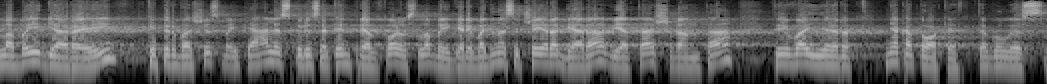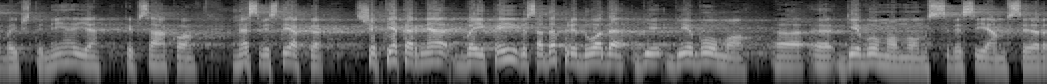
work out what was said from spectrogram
labai gerai, kaip ir va šis vaikelis, kuris atein prie altoriaus labai gerai. Vadinasi, čia yra gera vieta, šventa, tai va ir nieka tokia, tegul jis vaikštinėja, kaip sako, mes vis tiek, šiek tiek ar ne, vaikai visada priduoda gy, gyvumo. E, gyvumo mums visiems. Ir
